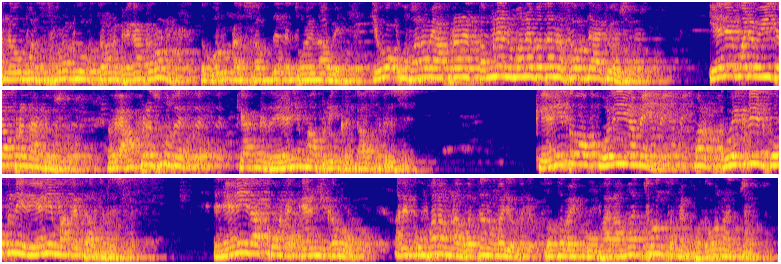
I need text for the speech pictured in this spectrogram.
અને ઉપર સ્વર્ગલોક ત્રણ ભેગા કરો ને તો ગુરુના શબ્દને તોડીને આવે. એવો કુંભારામે આપણને, તમને મને બધાને શબ્દ આપ્યો છે. એને મળ્યો એ જ આપણે નાખ્યો છે. હવે આપણે શું છે? ક્યાંક રેણીમાં આપણી કચાશ રહેશે. કેણી તો બોલી અમે, પણ કોઈકની કોઈકની રેણીમાં કચાશ રહેશે. રેણી રાખો અને કેણી કરો. અને કુંભારામના વચન મળ્યો, તો તમે કુંભારામ જ છો ને તમે ભગવાન જ છો.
